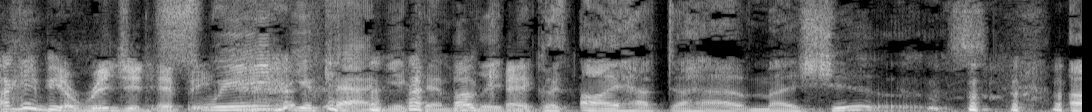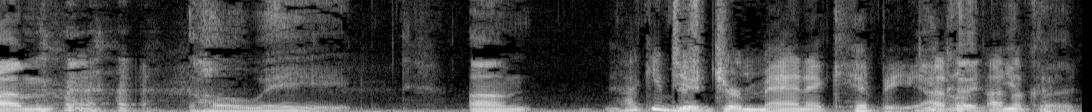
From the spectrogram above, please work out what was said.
I can be a rigid hippie. Sweet, you can, you can believe me because I have to have my shoes. Um, oh wait, um, How can you be a Germanic hippie? you I don't, could, I you don't could,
